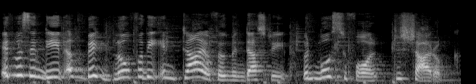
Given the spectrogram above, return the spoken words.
It was indeed a big blow for the entire film industry, but most of all to Shah Rukh.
